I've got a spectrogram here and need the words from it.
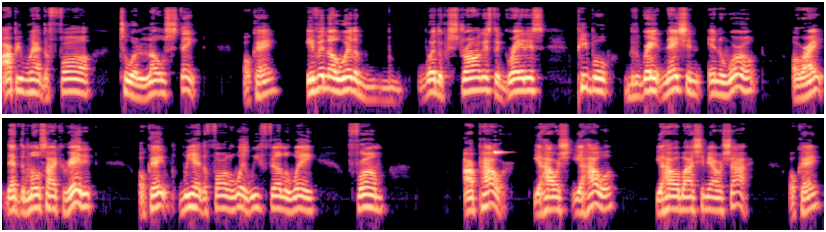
Our people had to fall to a low state. Okay, even though we're the we're the strongest, the greatest people, the great nation in the world, all right, that the Most High created, okay, we had to fall away. We fell away from our power. Yahawah, Yahawah, Yahawah Ba'Shem Yahawashi, okay?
